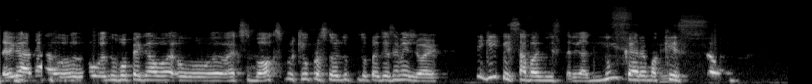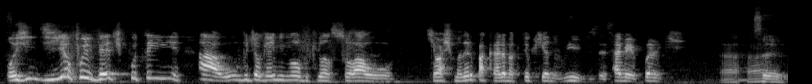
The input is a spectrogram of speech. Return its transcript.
Tá ligado? Ah, eu, eu, não vou pegar o, o, Xbox porque o processador do, do, Play 2 é melhor. Ninguém pensava nisso, tá ligado? Nunca era uma Isso. questão. Hoje em dia eu fui ver, tipo, tem. Ah, o videogame novo que lançou lá, o. Que eu acho maneiro pra caramba, que tem o Keanu Reeves, é Cyberpunk. Uhum.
